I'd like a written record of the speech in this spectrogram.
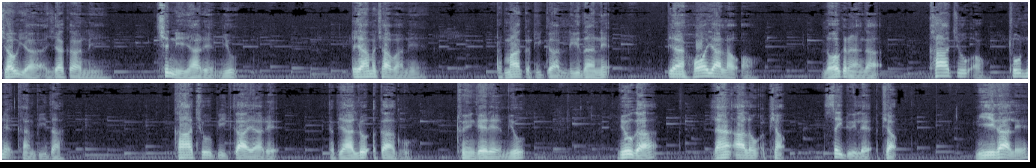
ရောက်ရာအရက်ကနေချစ်နေရတဲ့မြို့တရားမချပါနဲ့ဓမ္မကတိကလေးတန်နဲ့ပြန်ဟောရလောက်အောင် လောကရန်က ခါချိုးအောင်ထိုးနှစ်ခံပြီးသားခါချိုးပြီးကရတဲ့ကြပြာလွတ်အကကိုထွင်ခဲ့တဲ့မြို့မြို့ကလမ်းအလုံးအဖြောက်စိတ်တွေလည်းအဖြောက်မြေကလည်း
